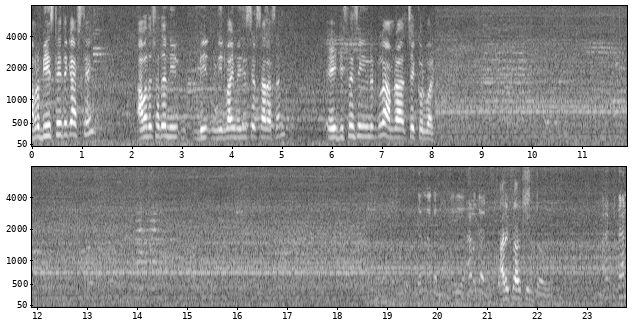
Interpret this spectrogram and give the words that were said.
আমরা বিএসটি থেকে আসছি। আমাদের সাথে নির্বাহী ম্যাজিস্ট্রেট স্যার আছেন। এই ডিসপেন্সিং ইউনিটগুলো আমরা চেক করব আর কি। আরও আরেকটু আরেকটু দিতে হবে। আরেকটু দেন।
